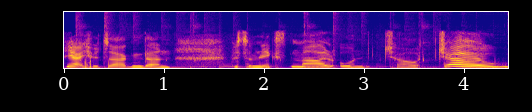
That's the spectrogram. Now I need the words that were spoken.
Ja, ich würde sagen dann bis zum nächsten Mal und ciao, ciao.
